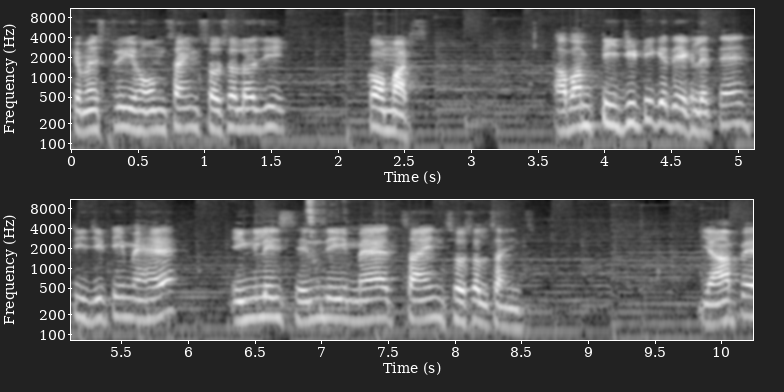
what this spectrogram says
chemistry home science sociology commerce अब हम टीजीटी के देख लेते हैं। टीजीटी में है English Hindi math science social science यहाँ पे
